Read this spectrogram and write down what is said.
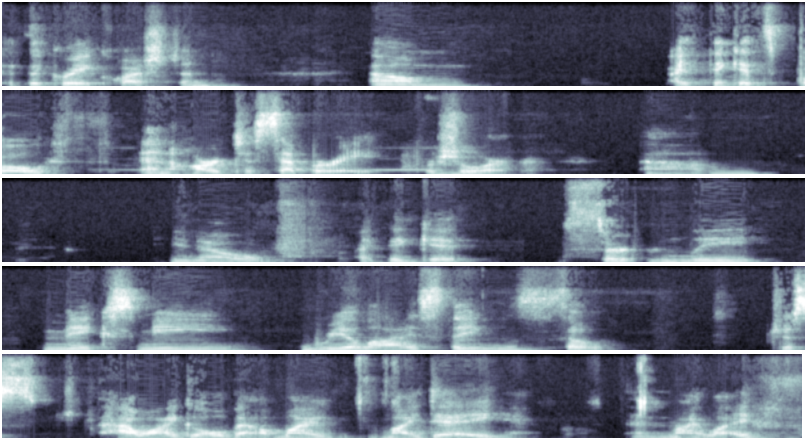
it's a great question. Um, I think it's both and hard to separate for mm. sure. Um, you know, I think it certainly makes me realize things. So, just how I go about my my day and my life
